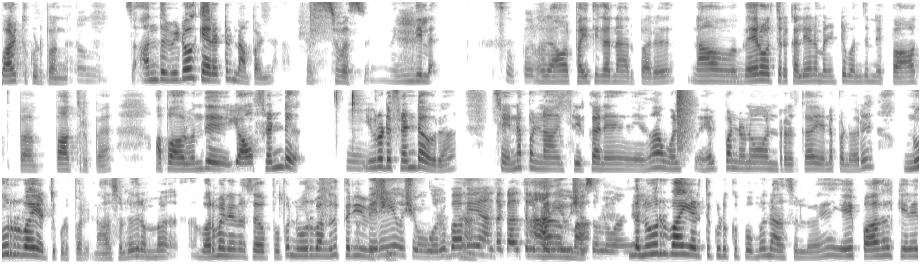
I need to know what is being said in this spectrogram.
வாழ்க்கை குடுப்பாங்க. அந்த விடோ கேரக்டர் நான் பண்ணேன். ஃபர்ஸ்ட் ஃபர்ஸ்ட் ஹிந்தில. சூப்பர் ஒரு. அவர் பைத்தியக்காரனா இருப்பாரு. நான். வேற ஒருத்தர கல்யாணம் பண்ணிட்டு வந்து நி பாத் ப பார்த்துருப்பேன். அப்ப அவர் வந்து அவன் ஃப்ரெண்டு இவரோட ஃப்ரெண்ட் அவரு. சரி என்ன பண்ணலாம்? இப்படி இருக்கானே. ஏதாவது ஹெல்ப் பண்ணணும்ன்றதுக்காக என்ன பண்ணுவாரு? நூறு ரூபாய் எடுத்து கொடுப்பாரு. நான் சொல்றது ரொம்ப வறுமை நேரம் சிவப்பு. நூறு பெரிய பெரிய விஷயம். ஒரு ரூபாவே அந்த காலத்துல பெரிய விஷயம் சொல்லுவாங்க. இந்த நூறு எடுத்து கொடுக்க போகும்போது நான் சொல்லுவேன் ஏ பாகல் கேளே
